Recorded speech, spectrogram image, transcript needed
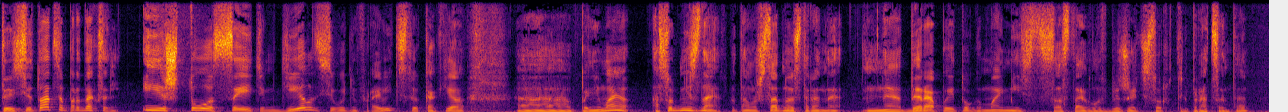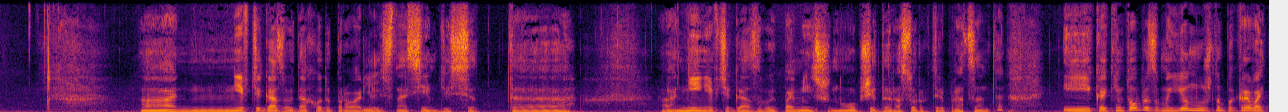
То есть ситуация парадоксальная. И что с этим делать сегодня в правительстве, как я э, понимаю, особо не знают. Потому что, с одной стороны, дыра по итогам мая месяца составила в бюджете 43%. А, нефтегазовые доходы провалились на 70 а, не нефтегазовые поменьше, но общая дыра 43%. И каким-то образом ее нужно покрывать.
